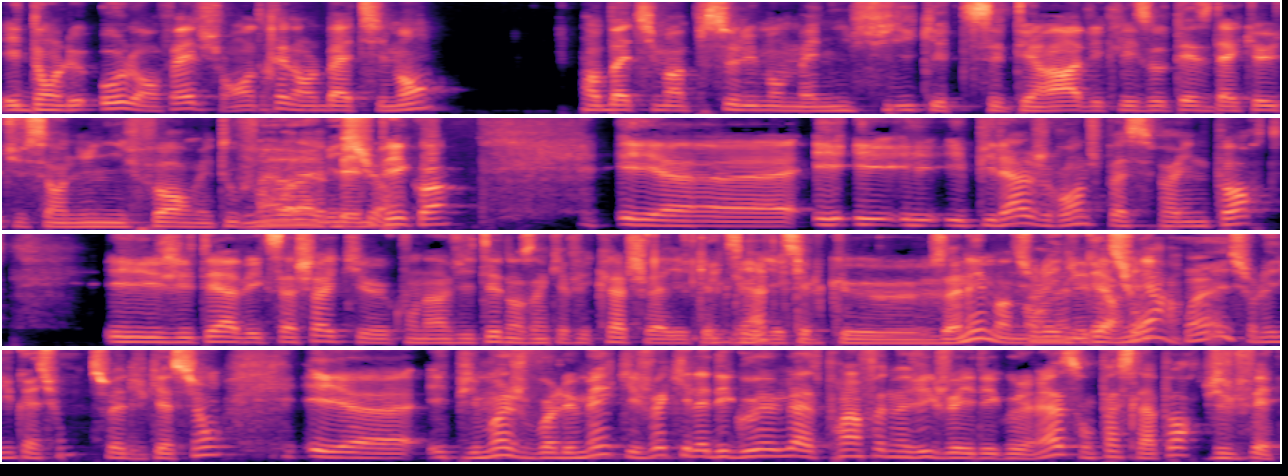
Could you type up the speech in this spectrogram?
et dans le hall, en fait, je suis rentré dans le bâtiment. Un bâtiment absolument magnifique, etc. Avec les hôtesses d'accueil, tu sais, en uniforme et tout. Enfin, Ouais, voilà, ouais, BNP, sûr. quoi. Et, euh, et, et, et, et puis là, je rentre, je passe par une porte. Et j'étais avec Sacha qu'on a invité dans un café Clutch là, il, y a quelques, il y a Exact. quelques années maintenant, Sur l'année l'éducation. Ouais, sur l'éducation. sur l'éducation. Et, euh, et puis moi, je vois le mec et je vois qu'il a des Google. Première fois de ma vie que je voyais des Google on passe la porte, je lui fais,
